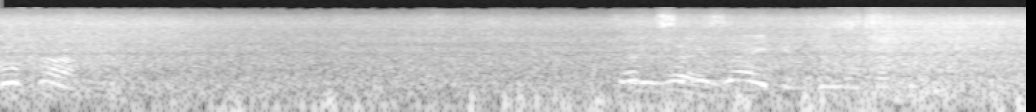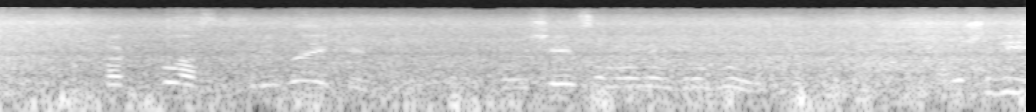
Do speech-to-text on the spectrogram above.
рука. Как срезаете, как классно срезаете, получается момент другой. Ушли,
